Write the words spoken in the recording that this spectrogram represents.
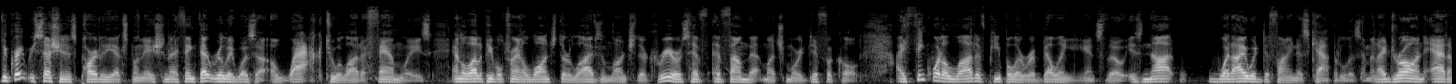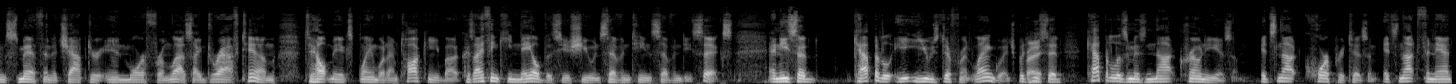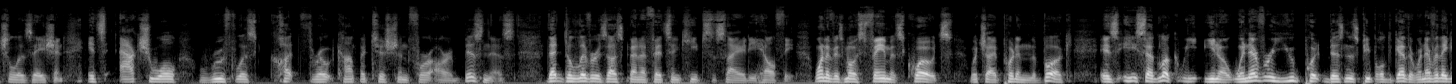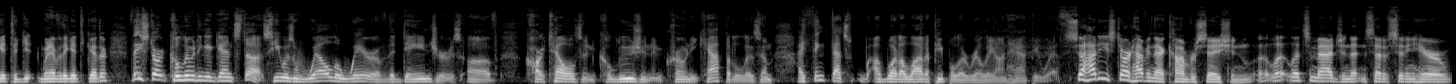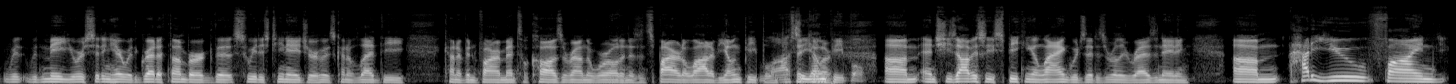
The Great Recession is part of the explanation. I think that really was a, a, whack to a lot of families, and a lot of people trying to launch their lives and launch their careers have, have found that much more difficult. I think what a lot of people are rebelling against, though, is not what I would define as capitalism. And I draw on Adam Smith in a chapter in More from Less. I draft him to help me explain what I'm talking about because I think he nailed this issue in 1776. And he said, capital he used different language, but he said capitalism is not cronyism. It's not corporatism. It's not financialization. It's actual ruthless cutthroat competition for our business that delivers us benefits and keeps society healthy. One of his most famous quotes, which I put in the book, is he said, "Look, we, you know, whenever you put business people together, whenever they get to get whenever they get together, they start colluding against us." He was well aware of the dangers of cartels and collusion and crony capitalism. I think that's uh, what a lot of people are really unhappy with. So, how do you start having that conversation? Let, us imagine that instead of sitting here with, with me, you were sitting here with Greta Thunberg, the Swedish teenager who has kind of led the kind of environmental cause around the world and has inspired a lot of young people. in Lots of young people. Um, and she's obviously speaking a language that is really resonating. Um, how do you find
